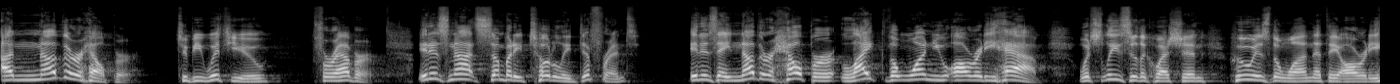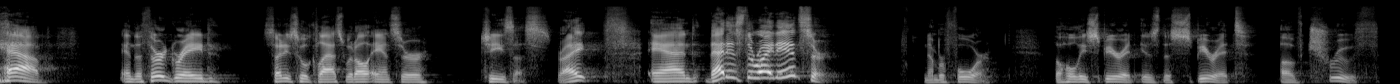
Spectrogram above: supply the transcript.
another helper to be with you forever. It is not somebody totally different. It is another helper like the one you already have, which leads to the question who is the one that they already have? And the third grade Sunday school class would all answer Jesus, right? And that is the right answer. Number four, the Holy Spirit is the Spirit of truth.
